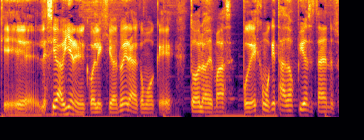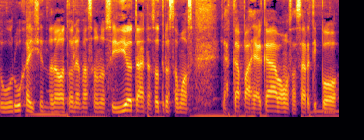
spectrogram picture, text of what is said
que, les iba bien en el colegio, no era como que todos los demás, porque es como que estas dos pibas están en su burbuja diciendo, no, todos los demás son unos idiotas, nosotros somos las capas de acá, vamos a ser tipo,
